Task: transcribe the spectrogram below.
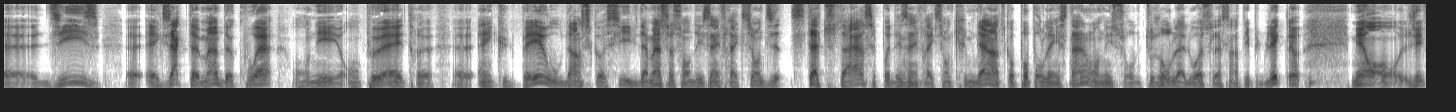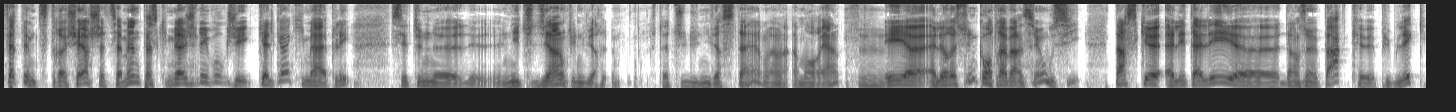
euh, dise euh, exactement de quoi on est, on peut être euh, inculpé ou dans ce cas-ci, évidemment, ce sont des infractions dites statutaires, c'est pas des infractions criminelles, en tout cas pas pour l'instant. On est sur toujours la loi sur la santé publique. Là. Mais j'ai fait une petite recherche cette semaine parce qu'imaginez-vous que j'ai quelqu'un qui m'a appelé. C'est une, une étudiante, une statut d'universitaire à Montréal. Et euh, elle a reçu une contravention aussi parce qu'elle est allée dans un parc euh, public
